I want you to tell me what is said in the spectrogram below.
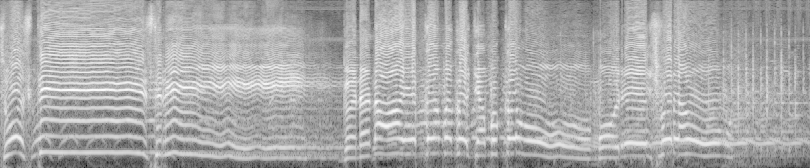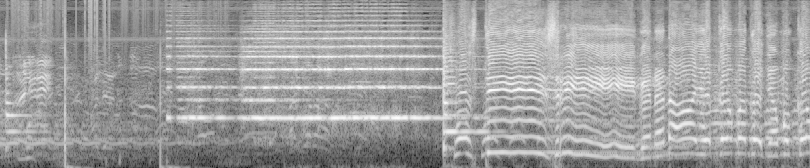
स्वस्ती श्री गणनायक मग मोरेश्वर स्वस्ती श्री गणनायक मग जमुकौ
